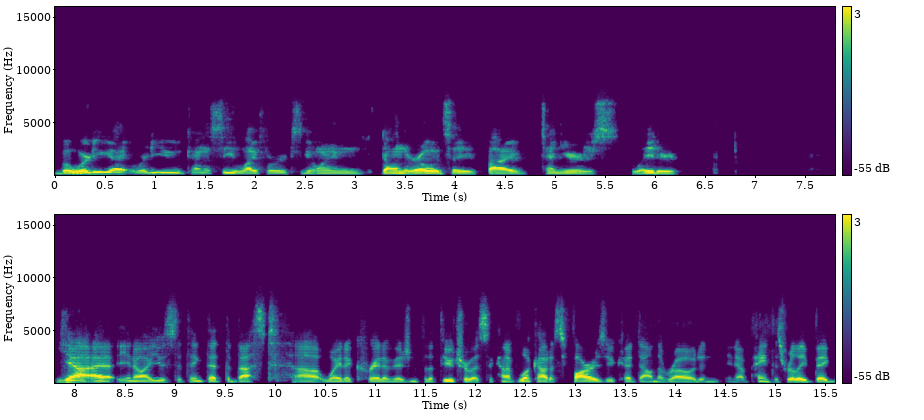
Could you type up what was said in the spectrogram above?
but where do you guys where do you kind of see LifeWorks going down the road, say five, ten years later? Yeah, I, you know, I used to think that the best uh, way to create a vision for the future was to kind of look out as far as you could down the road and you know paint this really big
